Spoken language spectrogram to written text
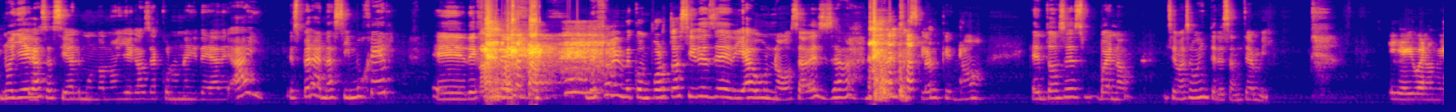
no llegas así al mundo, no llegas ya con una idea de, ay, espera, nací mujer, eh, déjame, déjame, me comporto así desde día uno, ¿sabes? O sea, no, claro que no. Entonces, bueno, se me hace muy interesante a mí. Y ahí, bueno, a mí.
